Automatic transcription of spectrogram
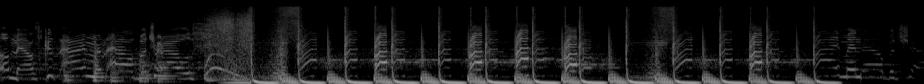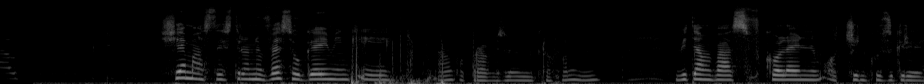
little mouse, cause I'm an albatross. I'm an albatross. Siema, z tej strony Wesoł Gaming i... O, poprawię sobie mikrofon. mm. Witam was w kolejnym odcinku z gry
